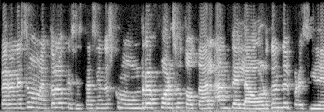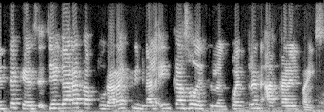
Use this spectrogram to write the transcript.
pero en ese momento lo que se está haciendo es como un refuerzo total ante la orden del presidente que es llegar a capturar al criminal en caso de que lo encuentren acá en el país.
